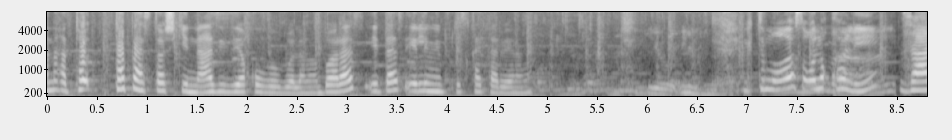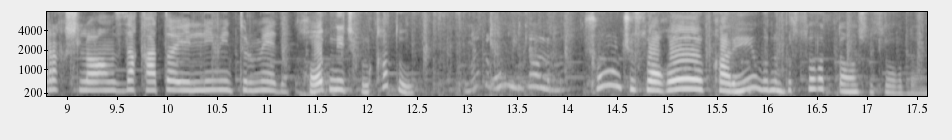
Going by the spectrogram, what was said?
anaqa to- topasiz Toshkentni Aziza Yoqubova bo'laman. Borasiz, aytasiz 50 ming pul qaytarib beraman. Iltimos, ola qoling. zari qishlog'imizda qato 50 ming turmaydi Xo'p, necha pul qatuv? Men 10 mingga olaman. Shuncha sog'ib, qarang, buni bir soatdan oshib sog'dim.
